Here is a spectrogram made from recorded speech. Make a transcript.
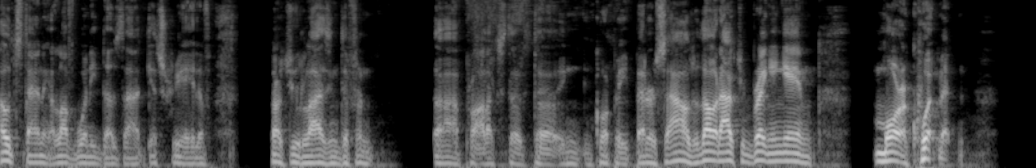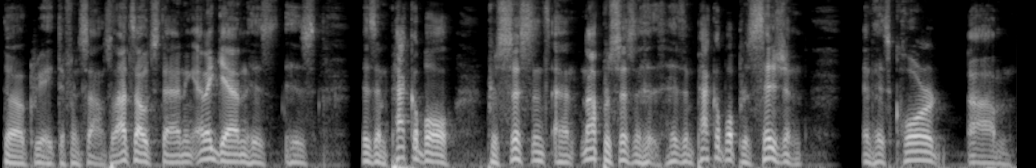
outstanding. I love when he does that, gets creative, starts utilizing different uh, products to, to incorporate better sounds without actually bringing in more equipment to create different sounds. So that's outstanding. And again, his his his impeccable persistence and not persistence, his, his impeccable precision and his chord um,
